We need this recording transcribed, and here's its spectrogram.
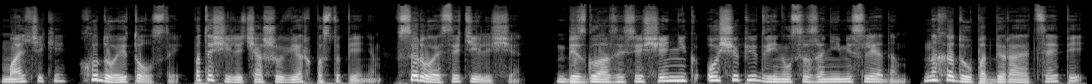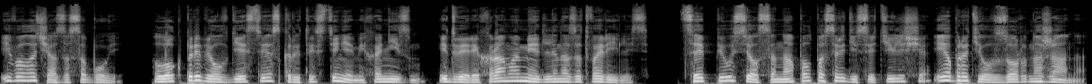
Мальчики, худой и толстый, потащили чашу вверх по ступеням, в сырое святилище. Безглазый священник ощупью двинулся за ними следом, на ходу подбирая цепи и волоча за собой. Лок привел в действие скрытый в стене механизм, и двери храма медленно затворились. Цеппи уселся на пол посреди святилища и обратил взор на Жана.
